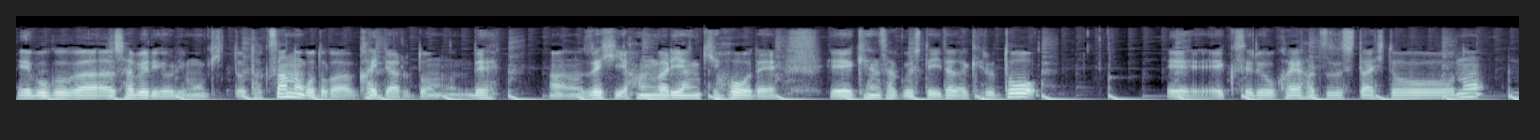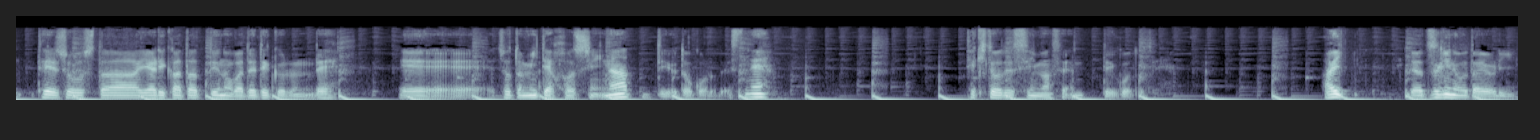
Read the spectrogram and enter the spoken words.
えー僕が喋るよりもきっとたくさんのことが書いてあると思うんで、あの、ぜひハンガリアン記法で、えー検索していただけると、えー、Excel を開発した人の提唱したやり方っていうのが出てくるんで、えー、ちょっと見てほしいなっていうところですね。適当ですいませんっていうことで。はい。じゃあ次のお便り。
